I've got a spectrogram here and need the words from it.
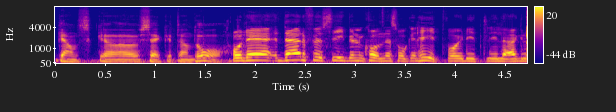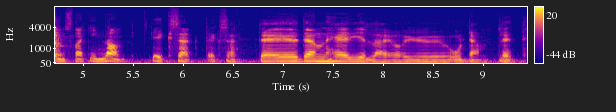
ganska säkert ändå. Och det är därför Sigbjörn Kollnäs åker hit var ju ditt lilla grundsnack innan. Exakt, exakt. Den här gillar jag ju ordentligt.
